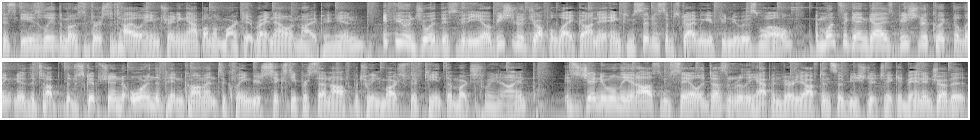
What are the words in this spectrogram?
Is easily the most versatile aim training app on the market right now in my opinion. If you enjoyed this video, be sure to drop a like on it and consider subscribing if you're new as well. And once again guys, be sure to click the link near the top of the description or in the pinned comment to claim your 60% off between March 15th and March 29th. It's genuinely an awesome sale. It doesn't really happen very often, so be sure to take advantage of it.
